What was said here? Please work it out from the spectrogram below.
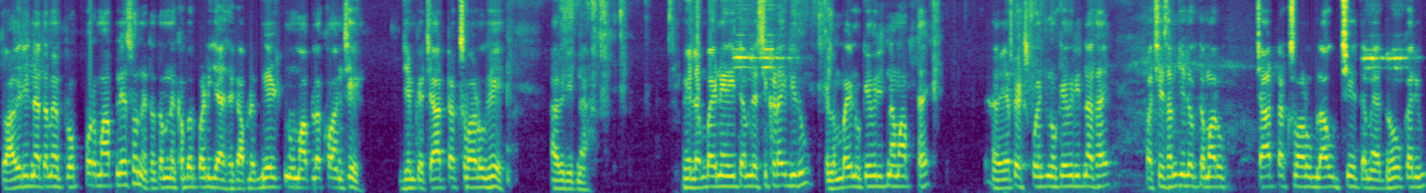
તો આવી રીતના તમે પ્રોપર માપ લેશો ને તો તમને ખબર પડી જશે કે આપણે બેલ્ટનું માપ લખવાનું છે. જેમ કે ચાર ટક્સ વાળું છે, આવી રીતના. મેં લંબાઈને એ તમને શીખડાવી દીધું કે લંબાઈનું કેવી રીતના માપ થાય એપેક્સ પોઈન્ટનું કેવી રીતના થાય. પછી સમજી લો કે તમારું ચાર ટક્સવાળું બ્લાઉઝ છે, તમે ડ્રો કર્યું.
